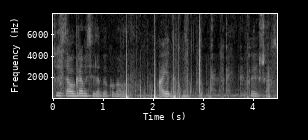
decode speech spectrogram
Co się stało? Gra mi się zablokowała. A jednak nie. Okej, czas.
